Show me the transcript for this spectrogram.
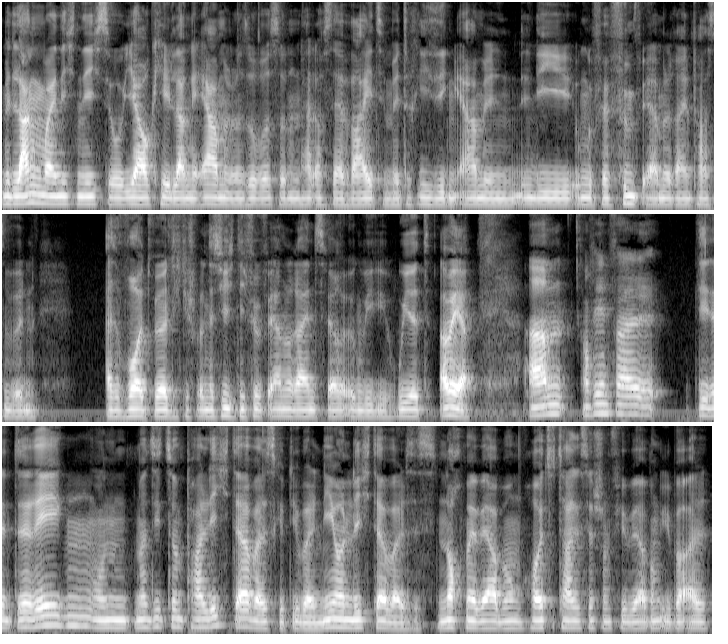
mit lang meine ich nicht so, ja, okay, lange Ärmel und sowas, sondern halt auch sehr weite mit riesigen Ärmeln, in die ungefähr fünf Ärmel reinpassen würden. Also wortwörtlich gesprochen, natürlich nicht fünf Ärmel rein, das wäre irgendwie weird. Aber ja, ähm, auf jeden Fall die, der Regen und man sieht so ein paar Lichter, weil es gibt überall Neonlichter, weil es ist noch mehr Werbung. Heutzutage ist ja schon viel Werbung überall,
